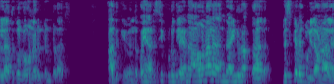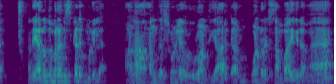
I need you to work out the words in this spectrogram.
எல்லாத்துக்கும் லோன் இருக்குன்றாரு. அதுக்கு இந்த பையன் அரிசி கொடுக்கல. ஏன்னா அவனால அந்த ஐநூறு ரூபா ரிஸ்க் எடுக்க முடியல அவனால. அந்த இருநூத்தி ரூபாய் ரிஸ்க் எடுக்க முடியல. ஆனா அந்த சூழ்நிலை அவர் உருவானது யாரு காரணம்? ஒன்றரை லட்சம் சம்பாதிக்கிறவன்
